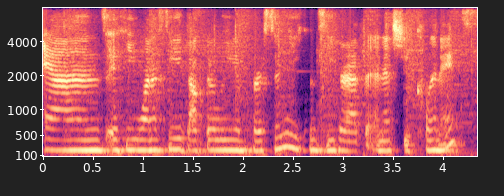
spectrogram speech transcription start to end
and if you want to see Dr. Lee in person, you can see her at the NSU clinics,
